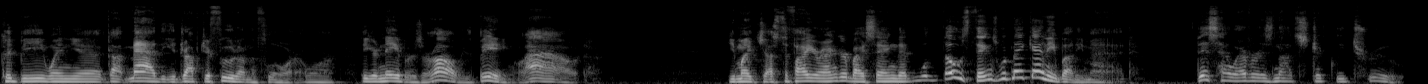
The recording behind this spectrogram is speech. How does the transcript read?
Could be when you got mad that you dropped your food on the floor, or that your neighbors are always being loud. You might justify your anger by saying that well, those things would make anybody mad. This, however, is not strictly true.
